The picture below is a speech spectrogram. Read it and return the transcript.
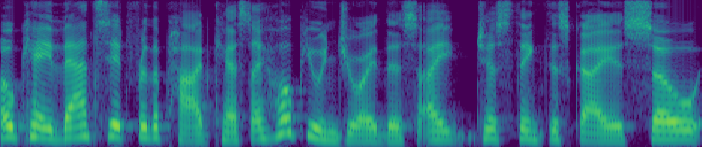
Okay, that's it for the podcast. I hope you enjoyed this. I just think this guy is so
